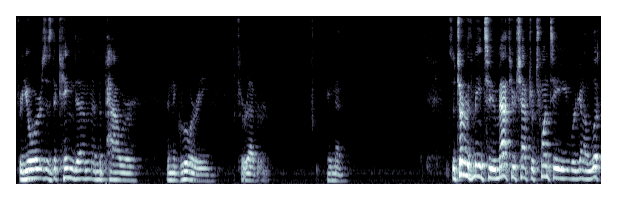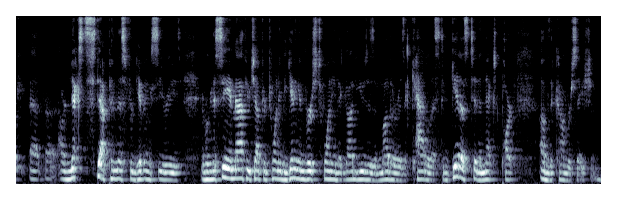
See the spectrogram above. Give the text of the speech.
For yours is the kingdom and the power and the glory forever. Amen. So turn with me to Matthew chapter 20. We're going to look at uh, our next step in this forgiving series. And we're going to see in Matthew chapter 20, beginning in verse 20, that God uses a mother as a catalyst to get us to the next part of the conversation.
